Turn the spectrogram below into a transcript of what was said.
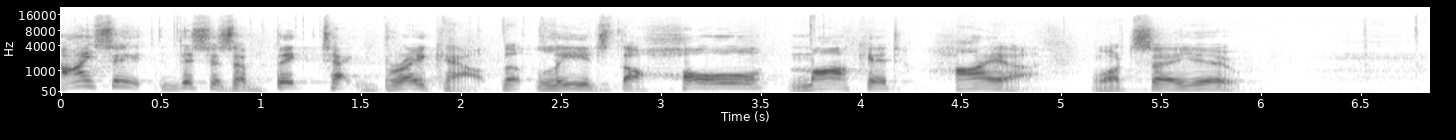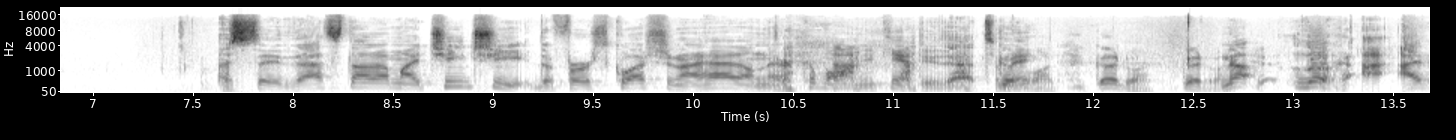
I see this is a big tech breakout that leads the whole market higher. What say you? I say that's not on my cheat sheet. The first question I had on there. Come on, you can't do that to good me. Good one. Good one. Good one. No, look, I,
